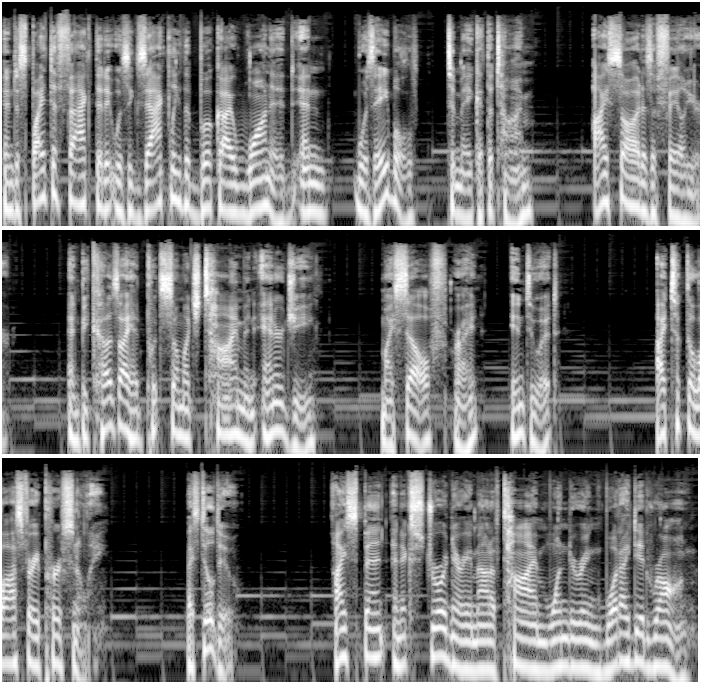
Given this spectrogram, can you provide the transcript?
And despite the fact that it was exactly the book I wanted and was able to make at the time, I saw it as a failure. And because I had put so much time and energy, myself, right, into it, I took the loss very personally. I still do. I spent an extraordinary amount of time wondering what I did wrong,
